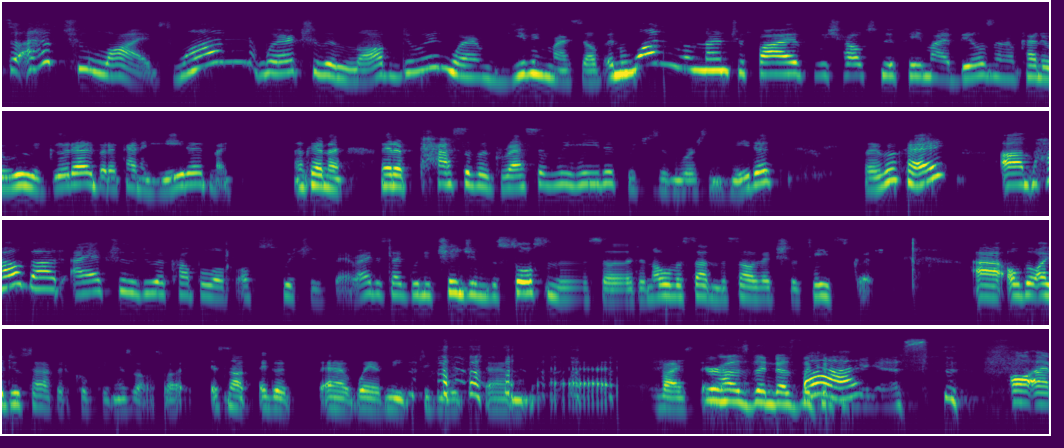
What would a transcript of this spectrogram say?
so I have two lives. One where I actually love doing, where I'm giving myself, and one from nine to five, which helps me pay my bills, and I'm kind of really good at it, but I kind of hate it. Like I'm kind of kind of passive aggressively hate it, which is even worse than hate it. Like okay, um, how about I actually do a couple of, of switches there, right? It's like when you're changing the sauce in the salad, and all of a sudden the salad actually tastes good. Uh, although I do suck at cooking as well, so it's not a good uh, way of me to give um, uh, advice. There. Your husband does the but, cooking, I guess. oh,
